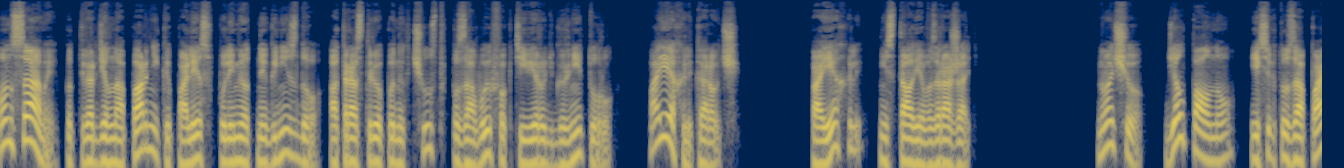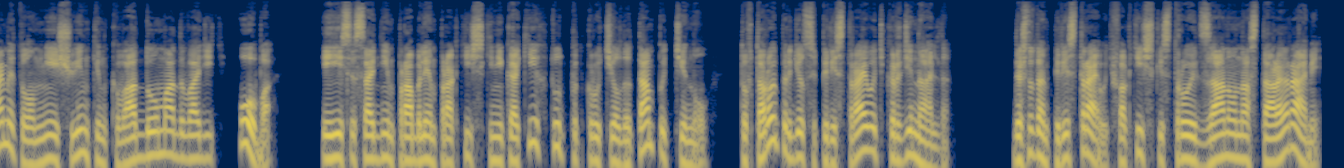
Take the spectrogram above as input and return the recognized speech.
«Он самый», — подтвердил напарник и полез в пулеметное гнездо, от растрепанных чувств позабыв активировать гарнитуру. «Поехали, короче». «Поехали», — не стал я возражать. «Ну а чё, дел полно. Если кто запамятовал, мне еще Инкин квад до ума доводить. Оба. И если с одним проблем практически никаких, тут подкрутил да там подтянул, то второй придется перестраивать кардинально. Да что там перестраивать, фактически строить заново на старой раме.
